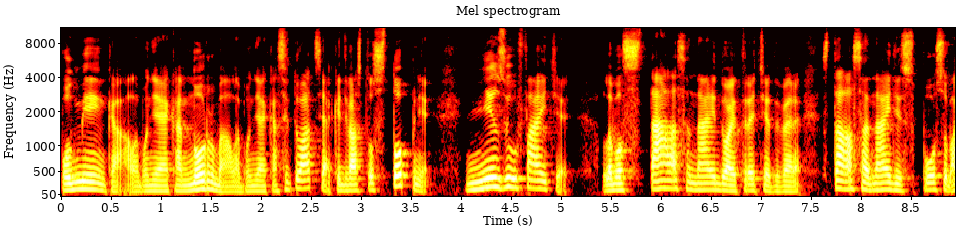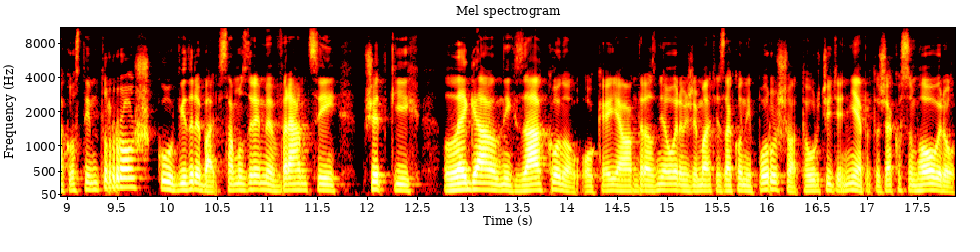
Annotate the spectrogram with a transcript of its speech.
podmienka, alebo nejaká norma, alebo nejaká situácia, keď vás to stopne, nezúfajte lebo stále sa nájdú aj tretie dvere. Stále sa nájde spôsob, ako s tým trošku vydrbať. Samozrejme v rámci všetkých legálnych zákonov. OK, ja vám teraz nehovorím, že máte zákony porušovať, to určite nie, pretože ako som hovoril,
